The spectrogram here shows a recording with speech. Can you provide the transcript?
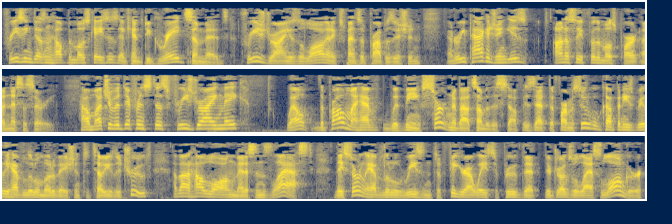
Freezing doesn't help in most cases and can degrade some meds. Freeze drying is a long and expensive proposition, and repackaging is honestly for the most part unnecessary. How much of a difference does freeze drying make? Well, the problem I have with being certain about some of this stuff is that the pharmaceutical companies really have little motivation to tell you the truth about how long medicines last. They certainly have little reason to figure out ways to prove that their drugs will last longer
